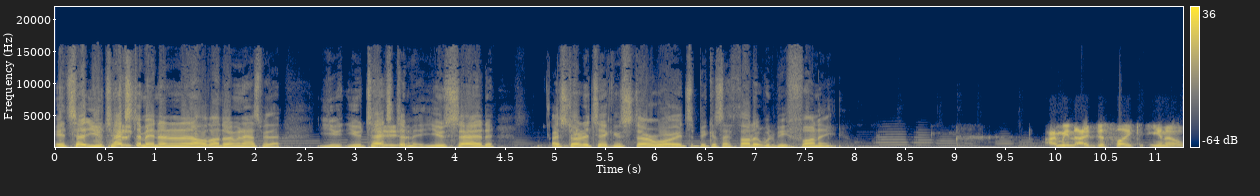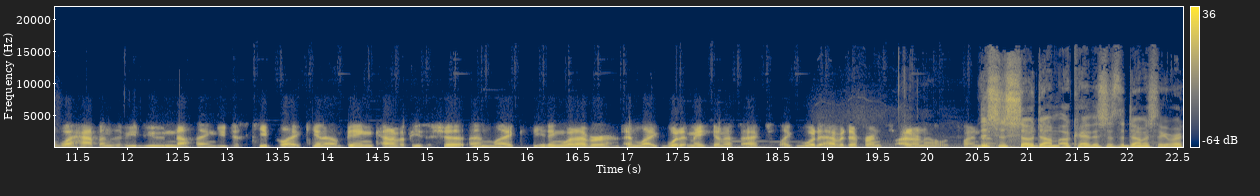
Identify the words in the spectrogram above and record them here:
It said you texted me. No, no, no, no. Hold on. Don't even ask me that. You you texted Yeah. me. You said I started taking steroids because I thought it would be funny. I mean, I just like you know what happens if you do nothing. You just keep like you know being kind of a piece of shit and like eating whatever. And like, would it make an effect? Like, would it have a difference? I don't know. Let's find This out. is so dumb. Okay, this is the dumbest thing ever.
